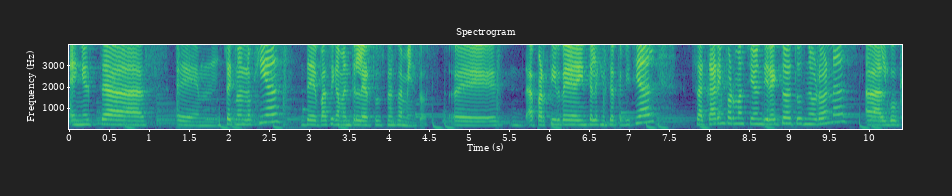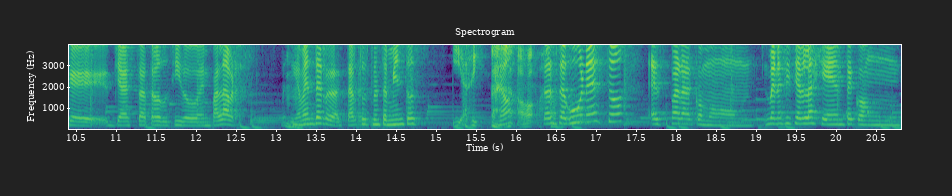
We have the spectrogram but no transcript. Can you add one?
en estas em, tecnologías de básicamente leer tus pensamientos. Eh, a partir de inteligencia artificial, sacar información directo de tus neuronas a algo que ya está traducido en palabras. Básicamente, redactar tus pensamientos y así, ¿no? Oh. Entonces, según esto, es para como beneficiar a la gente con,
